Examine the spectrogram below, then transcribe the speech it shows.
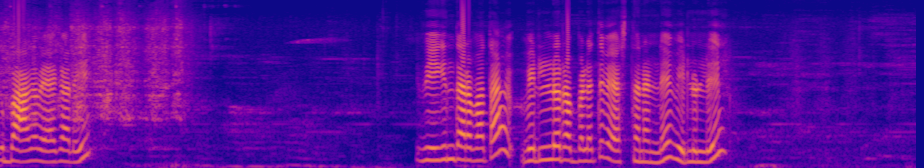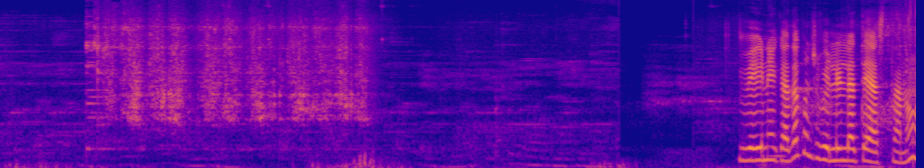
ఇవి బాగా వేగాలి. వేగిన తర్వాత వెల్లుల్లి రబ్బలు అయితే వేస్తానండి వెల్లుల్లి. వేగినాయి కదా కొంచెం వెల్లుల్లి అయితే వేస్తాను.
